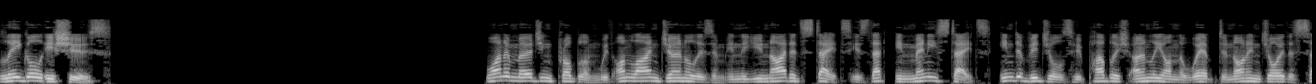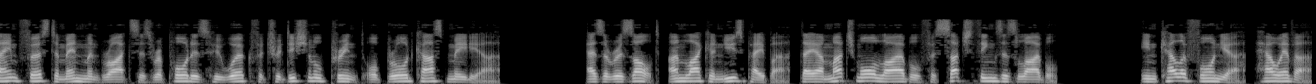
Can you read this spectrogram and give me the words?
Legal issues. One emerging problem with online journalism in the United States is that, in many states, individuals who publish only on the web do not enjoy the same First Amendment rights as reporters who work for traditional print or broadcast media. As a result, unlike a newspaper, they are much more liable for such things as libel. In California, however,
